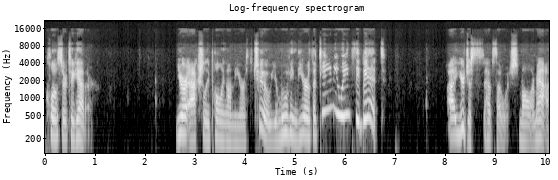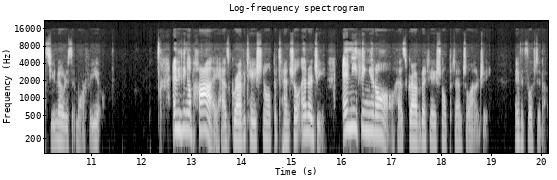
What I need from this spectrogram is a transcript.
closer together you're actually pulling on the earth too. You're moving the earth a teeny weensy bit. Uh, you just have so much smaller mass, you notice it more for you. Anything up high has gravitational potential energy. Anything at all has gravitational potential energy if it's lifted up.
